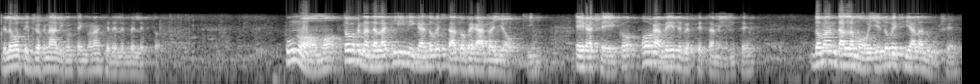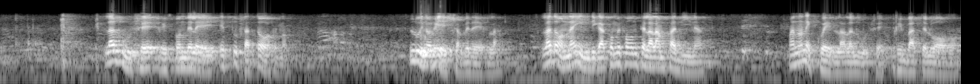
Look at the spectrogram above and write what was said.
delle volte i giornali contengono anche delle belle storie. Un uomo torna dalla clinica dove è stato operato agli occhi, era cieco, ora vede perfettamente. Domanda alla moglie dove sia la luce. La luce, risponde lei, è tutta attorno. Lui non riesce a vederla. La donna indica come fonte la lampadina. Ma non è quella la luce, ribatte l'uomo.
